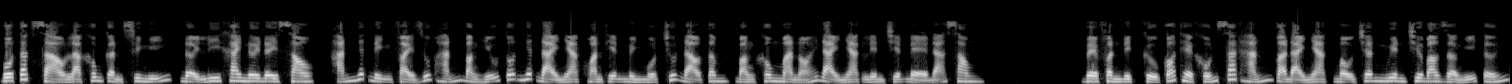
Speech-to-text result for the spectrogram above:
Vô tắc xào là không cần suy nghĩ, đợi ly khai nơi đây sau, hắn nhất định phải giúp hắn bằng hữu tốt nhất đại nhạc hoàn thiện mình một chút đạo tâm, bằng không mà nói đại nhạc liền triệt để đã xong. Về phần địch cửu có thể khốn sát hắn và đại nhạc mậu chân nguyên chưa bao giờ nghĩ tới.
